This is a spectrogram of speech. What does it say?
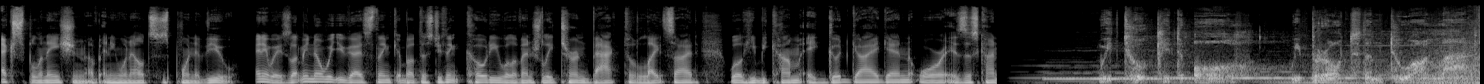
explanation of anyone else's point of view. Anyways, let me know what you guys think about this. Do you think Cody will eventually turn back to the light side? Will he become a good guy again? Or is this kind of. We took it all. We brought them to our land.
